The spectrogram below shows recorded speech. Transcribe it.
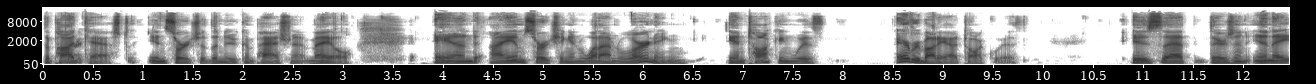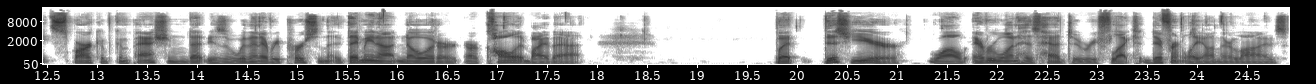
the podcast right. in search of the new compassionate male. And I am searching, and what I'm learning in talking with everybody I talk with is that there's an innate spark of compassion that is within every person. They may not know it or, or call it by that. But this year, while everyone has had to reflect differently on their lives,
